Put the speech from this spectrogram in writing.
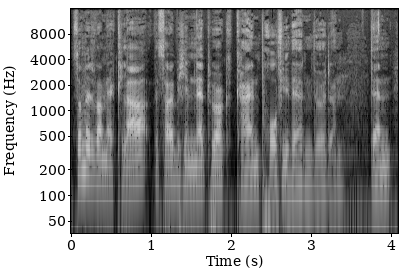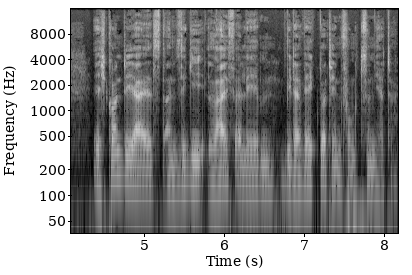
Somit war mir klar, weshalb ich im Network kein Profi werden würde. Denn ich konnte ja jetzt an Siggi live erleben, wie der Weg dorthin funktionierte.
